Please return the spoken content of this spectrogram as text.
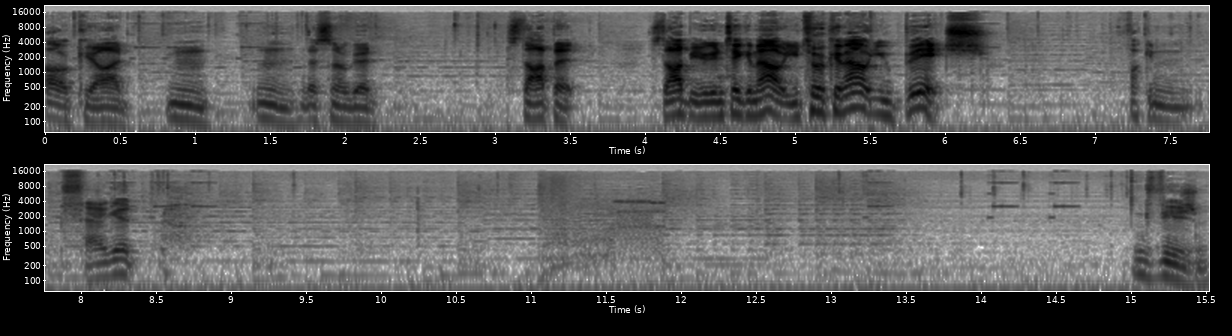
Oh, God. Mmm. Mmm, that's no good. Stop it. Stop it, you're gonna take him out. You took him out, you bitch! Fucking faggot. Confusion.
